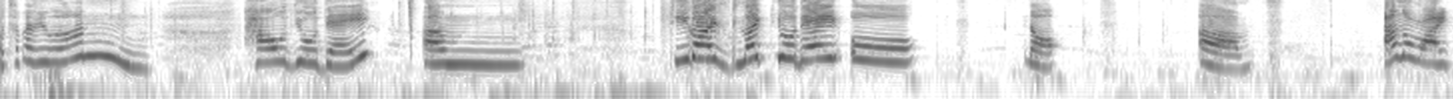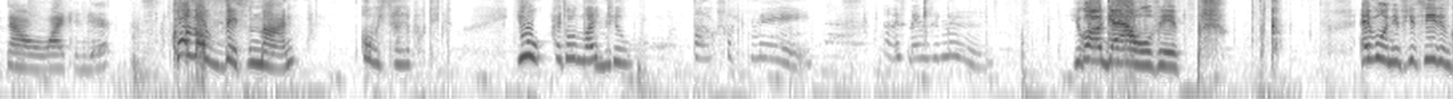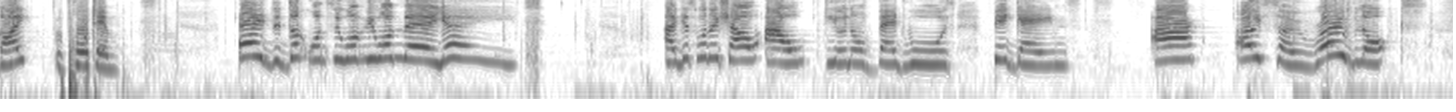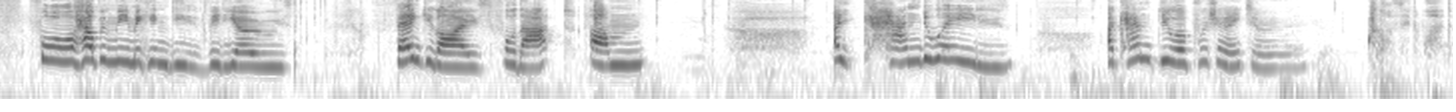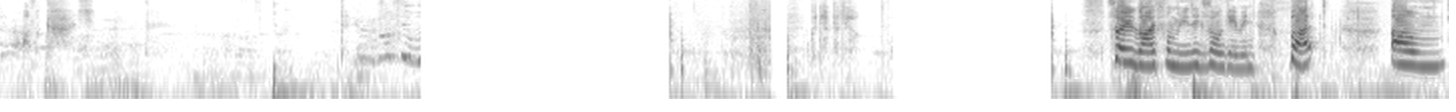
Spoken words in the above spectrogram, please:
What's up, everyone? How's your day? Um, do you guys like your day or not? Um, I'm not right now liking it because of this man. Oh, he's teleported. You, I don't like you. That looks like me. And his name's Anu. You gotta get out of here. Everyone, if you see this guy, report him. Hey, the duck wants to 1v1 me. Yay. I just want to shout out, you know, Bed Wars, Big Games, and also Roblox for helping me making these videos. Thank you guys for that. Um, I can do a I can do appreciation. I Sorry guys for music song gaming, but um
